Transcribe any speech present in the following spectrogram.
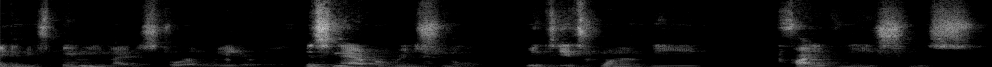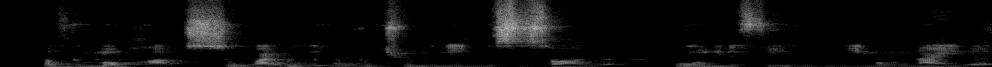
I can explain the Oneida story later. It's an Aboriginal. It's it's one of the five nations of the Mohawks. So why would they overturn the name Mississauga only to favor the name Oneida,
